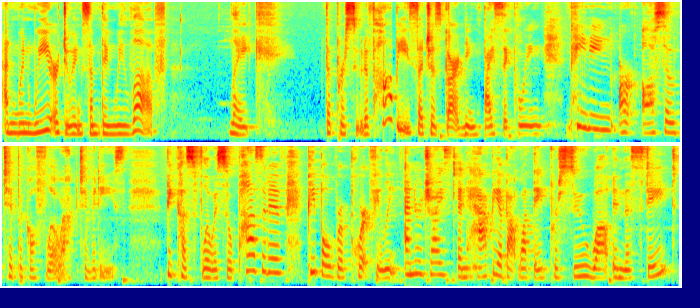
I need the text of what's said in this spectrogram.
and when we are doing something we love, like the pursuit of hobbies such as gardening, bicycling, painting are also typical flow activities. Because flow is so positive, people report feeling energized and happy about what they pursue while in the state.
